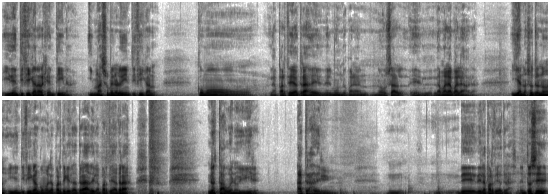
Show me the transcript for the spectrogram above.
identifican a Argentina y más o menos lo identifican como la parte de atrás del mundo, para no usar la mala palabra. Y a nosotros nos identifican como la parte que está atrás de la parte de atrás. no está bueno vivir atrás del, de, de la parte de atrás. Entonces,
